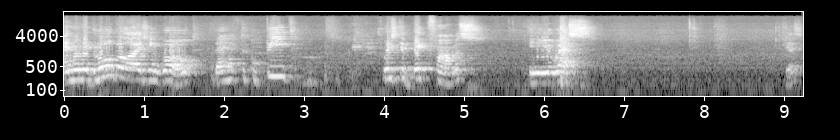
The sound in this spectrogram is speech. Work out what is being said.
and in a globalizing world, they have to compete with the big farmers in the US. Yes?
